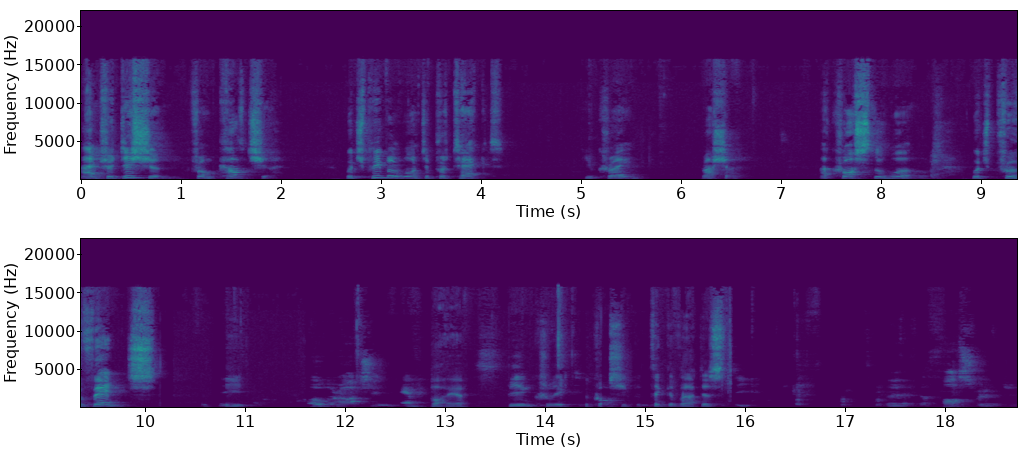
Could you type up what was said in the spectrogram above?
and tradition from culture, which people want to protect. Ukraine, Russia, across the world which prevents the overarching empire being created. Of course, you can think of that as the, the, the false religion,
